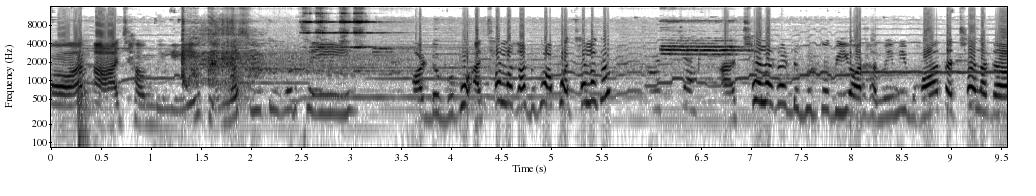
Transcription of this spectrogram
और आज हम मिले फ़ेमस यूट्यूबर से और डुगू को अच्छा लगा डुगू आपको अच्छा लगा? अच्छा। अच्छा लगा डुगू को भी और हमें भी बहुत अच्छा लगा।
